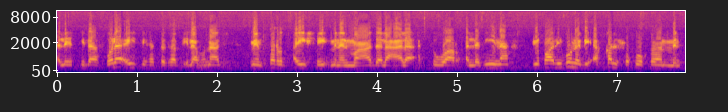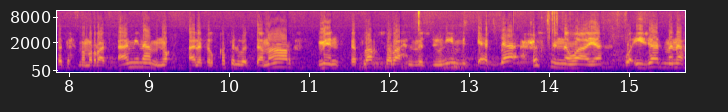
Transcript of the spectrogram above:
الائتلاف ولا أي جهة تذهب إلى هناك. من فرض أي شيء من المعادلة على الثوار الذين يطالبون بأقل حقوقهم من فتح ممرات آمنة من وقف آلة القتل والدمار من إطلاق سراح المسجونين من إبداء حسن النوايا وإيجاد مناخ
